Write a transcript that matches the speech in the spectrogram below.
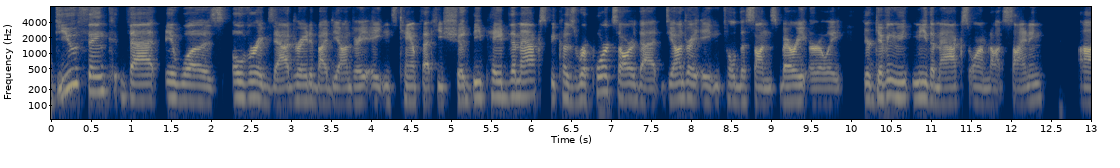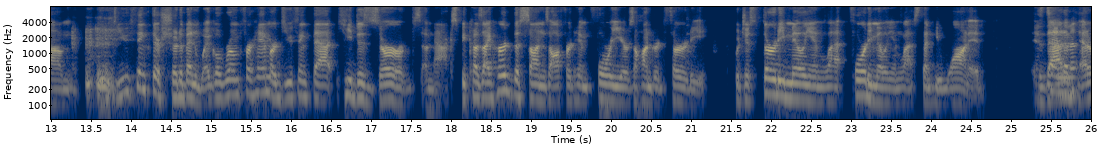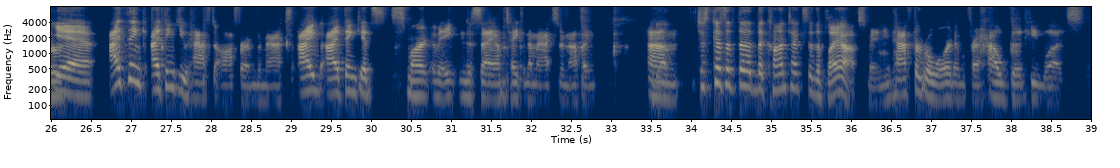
Do you think that it was over exaggerated by DeAndre Ayton's camp that he should be paid the max? Because reports are that DeAndre Ayton told the Suns very early, you're giving me the max or I'm not signing. Um, do you think there should have been wiggle room for him, or do you think that he deserves a max? Because I heard the Suns offered him four years, 130, which is 30 million less, 40 million less than he wanted. Is that a better? Yeah, I think I think you have to offer him the max. I I think it's smart of Ayton to say I'm taking the max or nothing. Um, yeah. just because of the the context of the playoffs, man. You have to reward him for how good he was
